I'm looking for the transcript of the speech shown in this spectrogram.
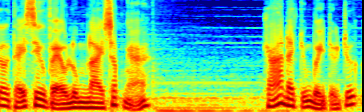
Cơ thể siêu vẹo lung lai sắp ngã. Khá đã chuẩn bị từ trước.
